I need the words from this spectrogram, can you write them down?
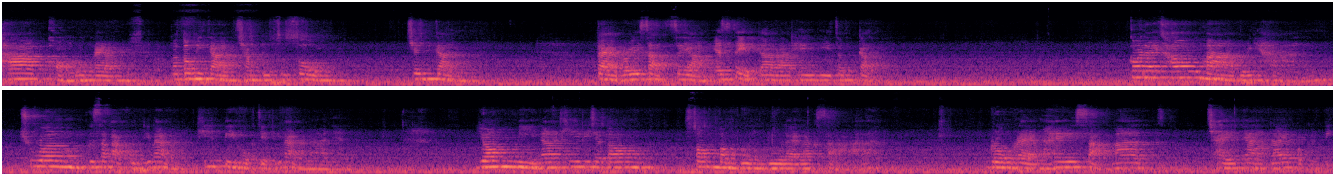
ภาพของโรงแรมก็ต้องมีการชำรุดทรุดโทรมเช่นกัน แต่บริษัทสยามเอสเตทดาราทีวีจำกัด ก็ได้เข้ามาบริหารช่วงพฤษภาคมที่ผ่านที่ปี 67 ที่ผ่านมาเนี่ยย่อมมีหน้าที่ที่จะต้องซ่อมบำรุงดูแลรักษา โรงแรมให้สามารถ ใช้งานได้ปกติ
